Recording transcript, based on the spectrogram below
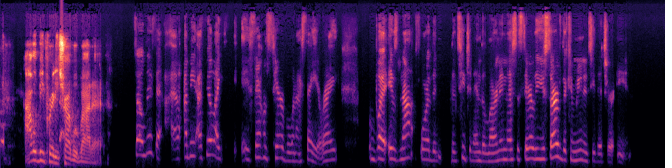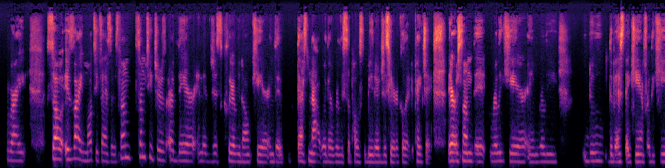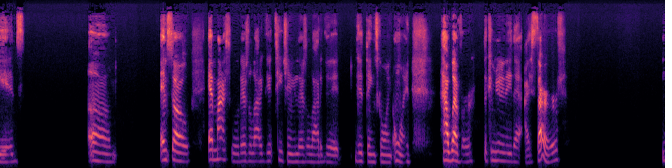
I would be pretty troubled by that. So listen, I, I mean, I feel like it sounds terrible when I say it, right? But it's not for the the teaching and the learning necessarily. You serve the community that you're in, right? So it's like multifaceted. Some some teachers are there and they just clearly don't care, and that that's not where they're really supposed to be. They're just here to collect a paycheck. There are some that really care and really do the best they can for the kids. Um, and so at my school there's a lot of good teaching there's a lot of good good things going on however the community that i serve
